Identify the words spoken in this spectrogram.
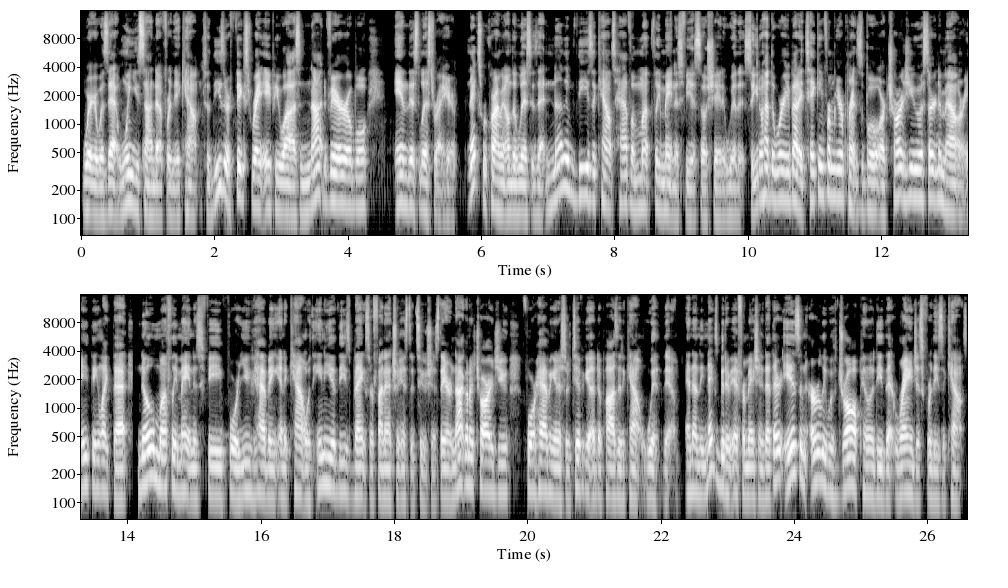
where it was at when you signed up for the account. So these are fixed rate APYs, not variable in this list right here. Next requirement on the list is that none of these accounts have a monthly maintenance fee associated with it. So you don't have to worry about it taking from your principal or charging you a certain amount or anything like that. No monthly maintenance fee for you having an account with any of these banks or financial institutions. They are not going to charge you for having a certificate of deposit account with them. And then the next bit of information that there is an early withdrawal penalty that ranges for these accounts.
